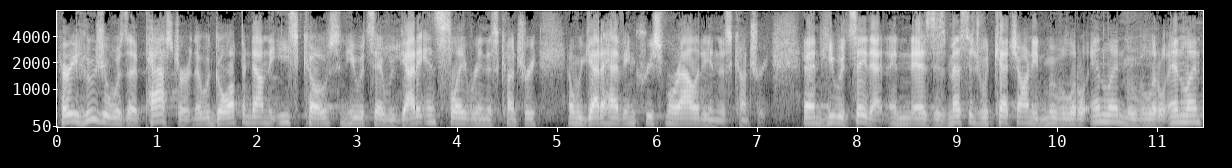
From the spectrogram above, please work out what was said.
Harry Hoosier was a pastor that would go up and down the East Coast, and he would say, "We've got to end slavery in this country, and we've got to have increased morality in this country." And he would say that, and as his message would catch on, he'd move a little inland, move a little inland,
